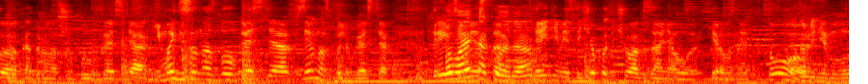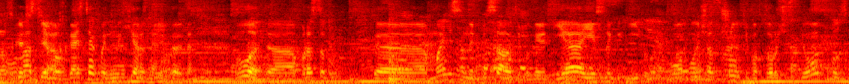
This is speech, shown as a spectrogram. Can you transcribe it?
э, который у нас уже был в гостях. И Мэдисон у нас был в гостях, все у нас были в гостях. Третье Бывает место, такое, да. Третье место еще какой-то чувак занял, хер его знает кто. Который не был у нас в У нас не гостях. был в гостях, поэтому хер знает, кто это. Вот, э, просто э, Мэдисон написал, типа, говорит, я, если... и Он, он сейчас ушел, типа, в творческий отпуск,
